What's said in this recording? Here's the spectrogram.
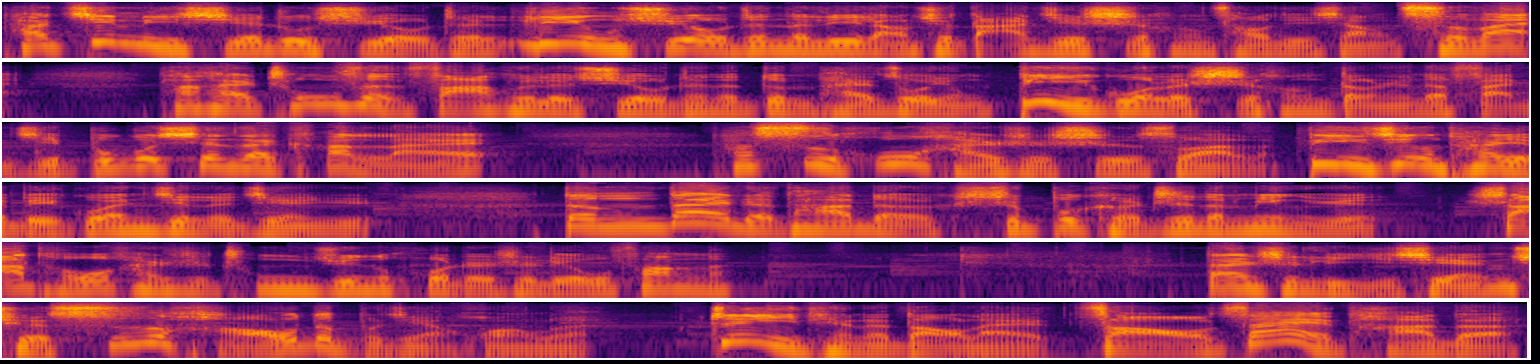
他尽力协助徐有贞，利用徐有贞的力量去打击石亨、曹吉祥。此外，他还充分发挥了徐有贞的盾牌作用，避过了石亨等人的反击。不过现在看来，他似乎还是失算了，毕竟他也被关进了监狱，等待着他的是不可知的命运：杀头还是充军，或者是流放啊？但是李贤却丝毫的不见慌乱，这一天的到来早在他的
